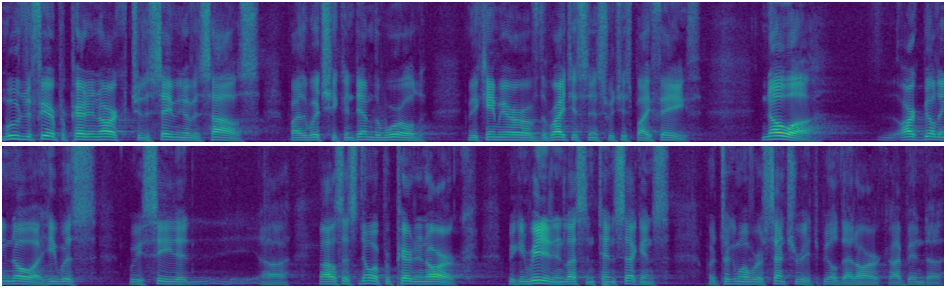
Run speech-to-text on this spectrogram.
moved to fear, prepared an ark to the saving of his house, by the which he condemned the world and became heir of the righteousness which is by faith. Noah, ark building Noah, he was we see that uh, Bible says Noah prepared an ark. We can read it in less than 10 seconds, but it took him over a century to build that ark. I've been to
